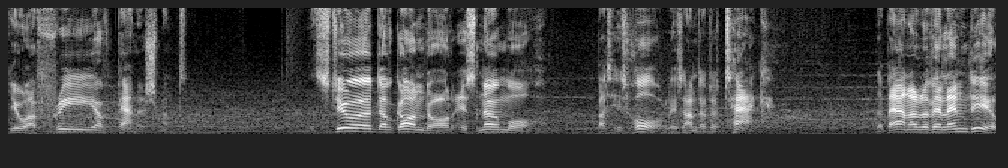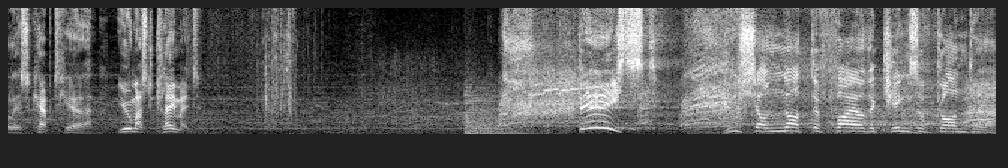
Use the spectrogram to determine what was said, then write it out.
You are free of banishment. The steward of Gondor is no more, but his hall is under attack. The banner of Elendil is kept here. You must claim it. Beast! You shall not defile the kings of Gondor.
